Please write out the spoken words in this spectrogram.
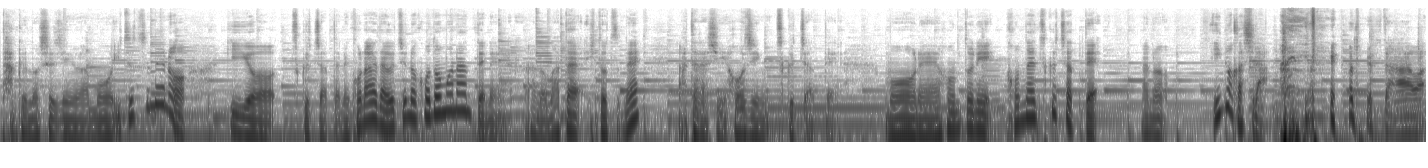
宅の主人はもう5つ目の企業作っちゃってね、この間うちの子供なんてね、あの、また一つね、新しい法人作っちゃって、もうね、本当にこんなに作っちゃって、あの、いいのかしら？みたいなでした。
